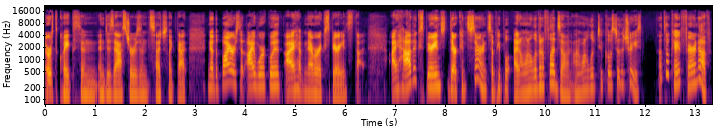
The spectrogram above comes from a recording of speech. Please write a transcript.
earthquakes and, and disasters and such like that. Now, the buyers that I work with, I have never experienced that. I have experienced their concern. Some people, I don't want to live in a flood zone. I don't want to live too close to the trees. That's okay. Fair enough.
